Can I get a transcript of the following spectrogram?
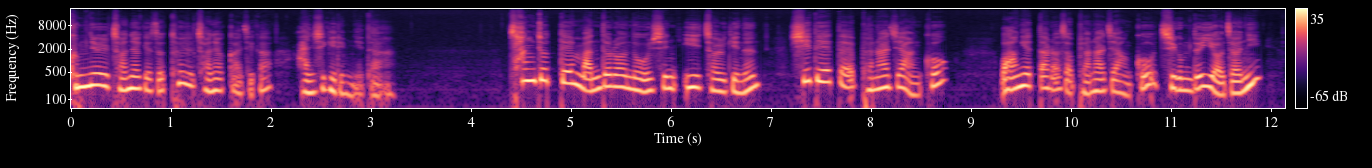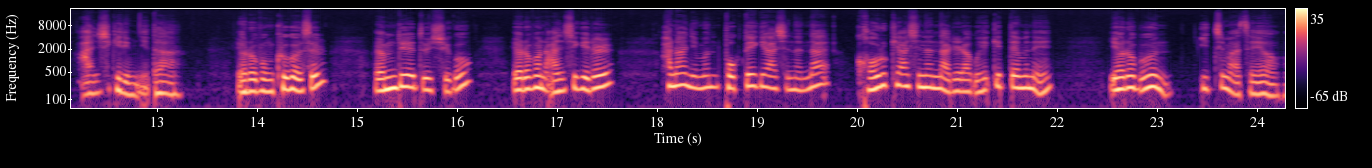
금요일 저녁에서 토요일 저녁까지가 안식일입니다. 창조 때 만들어 놓으신 이 절기는 시대에 따라 변하지 않고 왕에 따라서 변하지 않고 지금도 여전히 안식일입니다. 여러분 그것을 염두에 두시고 여러분 안식일을 하나님은 복되게 하시는 날, 거룩해 하시는 날이라고 했기 때문에 여러분 잊지 마세요.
